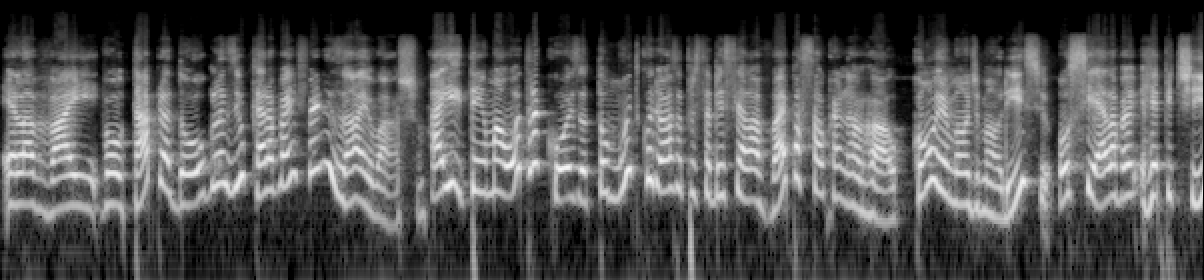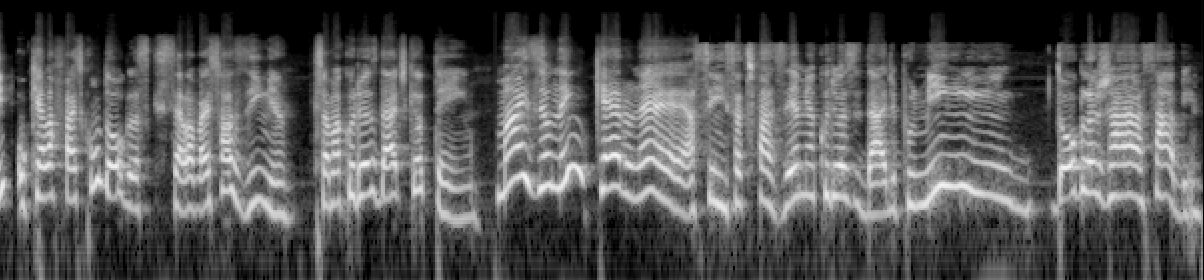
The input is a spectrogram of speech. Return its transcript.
ela vai voltar para Douglas e o cara vai infernizar, eu acho. Aí tem uma outra coisa, eu tô muito curiosa para saber se ela vai passar o carnaval com o irmão de Maurício ou se ela vai repetir o que ela faz com Douglas, que se ela vai sozinha. Isso é uma curiosidade que eu tenho. Mas eu nem quero, né, assim, satisfazer a minha curiosidade. Por mim, Douglas já, sabe,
